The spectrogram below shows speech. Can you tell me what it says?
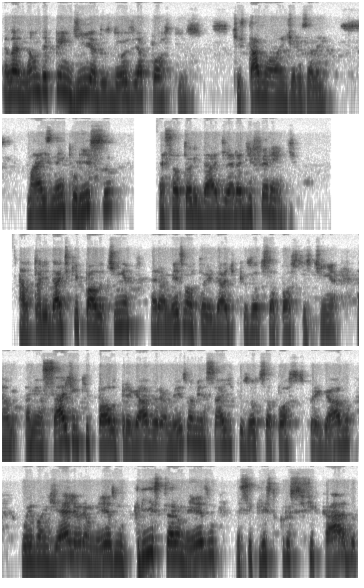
ela não dependia dos doze apóstolos que estavam lá em Jerusalém. Mas nem por isso essa autoridade era diferente. A autoridade que Paulo tinha era a mesma autoridade que os outros apóstolos tinham. A, a, mensagem que Paulo pregava era a mesma mensagem que os outros apóstolos pregavam. O evangelho era o mesmo, Cristo era o mesmo, esse Cristo crucificado,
